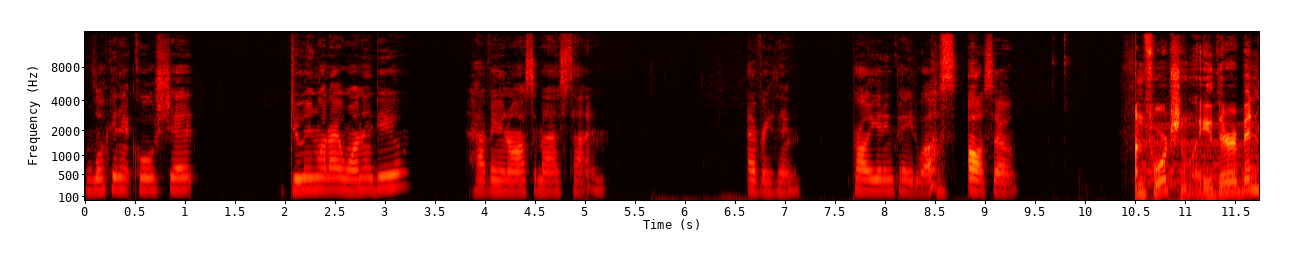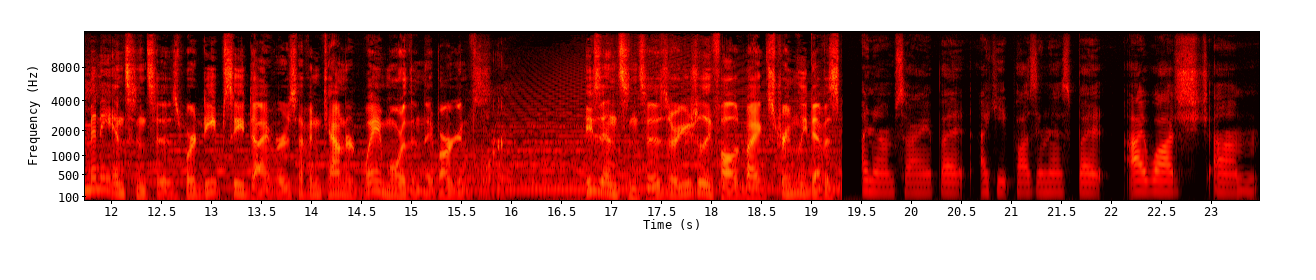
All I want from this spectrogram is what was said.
looking at cool shit, doing what I want to do, having an awesome ass time. Everything. Probably getting paid well also. Unfortunately, there have been many instances where deep sea divers have encountered way more than they bargained for. These instances are usually followed by extremely devastating know I'm sorry, but I keep pausing this, but I watched um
